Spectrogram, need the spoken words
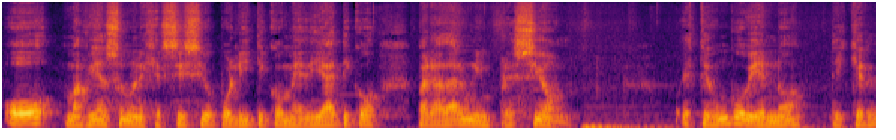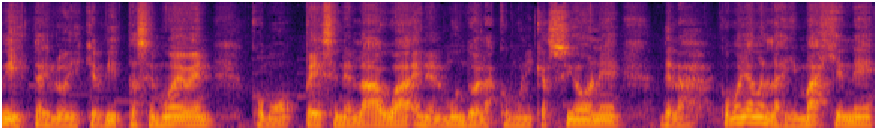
o más bien son un ejercicio político, mediático, para dar una impresión. Este es un gobierno de izquierdistas y los izquierdistas se mueven como pez en el agua en el mundo de las comunicaciones, de las, ¿cómo llaman? Las imágenes,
